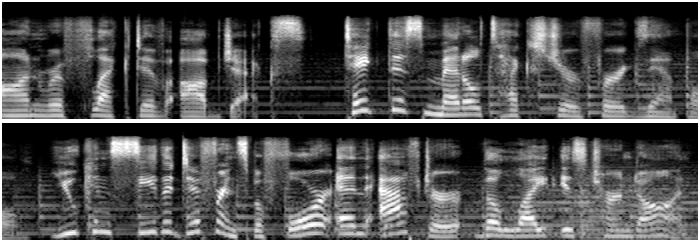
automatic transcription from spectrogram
on reflective objects. Take this metal texture, for example. You can see the difference before and after the light is turned on.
